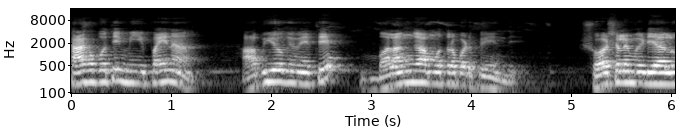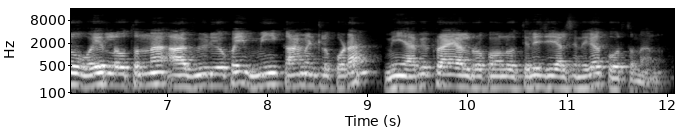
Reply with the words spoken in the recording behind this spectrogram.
కాకపోతే మీ పైన అభియోగం అయితే బలంగా ముద్రపడిపోయింది. సోషల్ మీడియాలో వైరల్ అవుతున్న ఆ వీడియోపై మీ కామెంట్లు కూడా మీ అభిప్రాయాల రూపంలో తెలియజేయాల్సిందిగా కోరుతున్నాను.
